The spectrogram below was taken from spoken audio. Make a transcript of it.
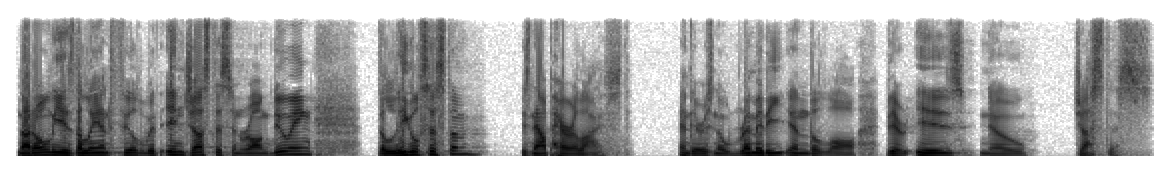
Not only is the land filled with injustice and wrongdoing, the legal system is now paralyzed, and there is no remedy in the law. There is no justice.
